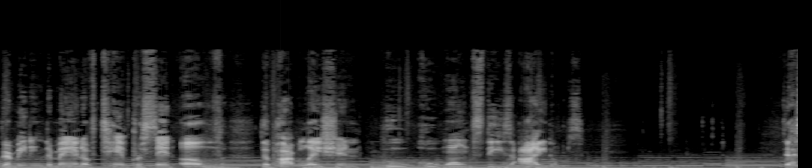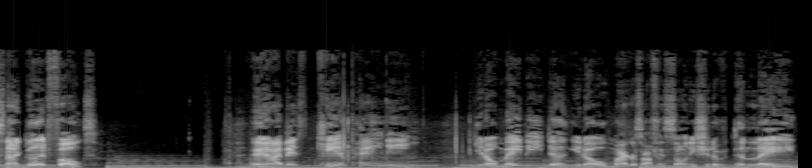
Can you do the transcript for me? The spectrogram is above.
they're meeting the demand of 10% of the population who who wants these items. That's not good, folks. And I've been campaigning, you know, maybe the you know, Microsoft and Sony should have delayed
